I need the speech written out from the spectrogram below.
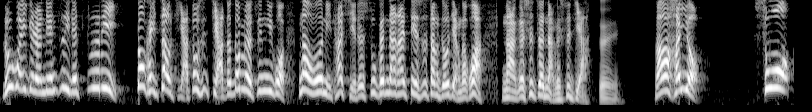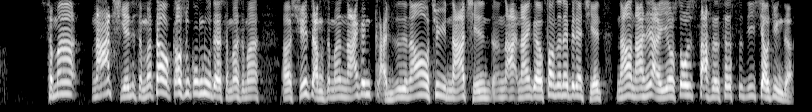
如果一个人连自己的资历都可以造假，都是假的，都没有经历过，那我问你，他写的书跟他在电视上所讲的话，哪个是真，哪个是假？对。然后还有说。什么拿钱？什么到高速公路的什么什么？呃，学长什么拿一根杆子，然后去拿钱，拿拿一个放在那边的钱，然后拿下来以后说是刹车车司机孝敬的。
